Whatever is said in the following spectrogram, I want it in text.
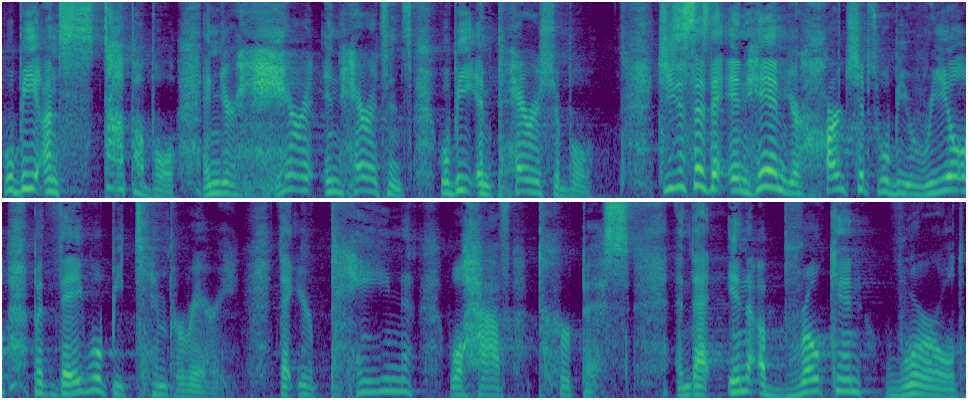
will be unstoppable and your inheritance will be imperishable. Jesus says that in Him your hardships will be real, but they will be temporary, that your pain will have purpose, and that in a broken world,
